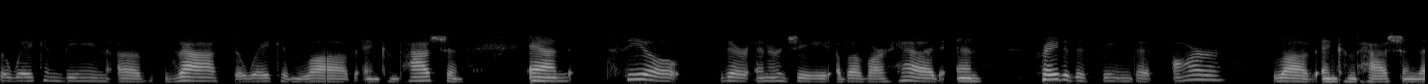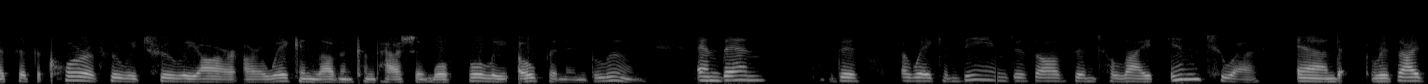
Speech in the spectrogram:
awakened being of vast awakened love and compassion and feel their energy above our head and pray to this being that our love and compassion that's at the core of who we truly are, our awakened love and compassion will fully open and bloom. And then this awakened being dissolves into light into us and resides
